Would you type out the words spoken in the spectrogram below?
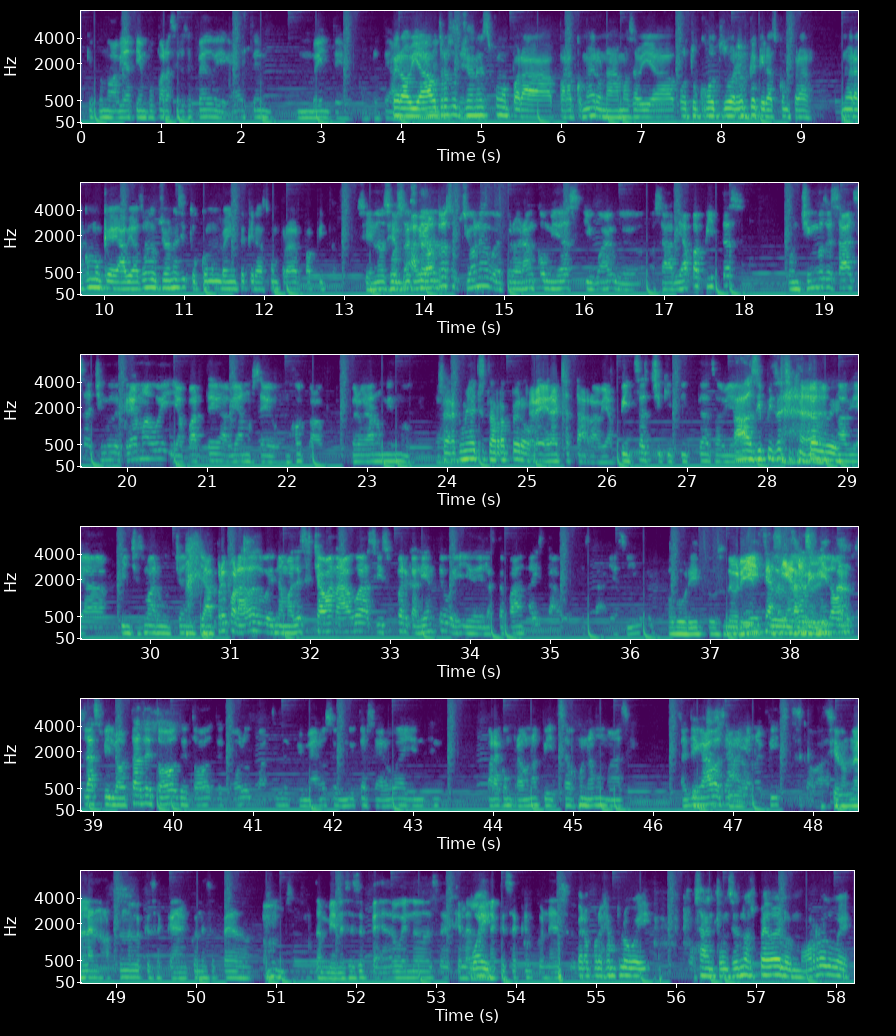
que pues no había tiempo para hacer ese pedo y "Ah, este un 20, cómprate Pero algo", había otras opciones como para, para comer o nada más había, o tú, o tú eres lo que querías comprar. No era como que había otras opciones y tú con un 20 querías comprar papitas. Sí, no, Pues siempre había está- otras opciones, güey, pero eran comidas igual, güey. O sea, había papitas con chingos de salsa, chingos de crema, güey, y aparte había, no sé, un hot dog, pero era lo mismo, güey. O sea, era comida chatarra, pero... Era, era chatarra, había pizzas chiquititas, había... Ah, sí, pizzas chiquitas, güey. Había pinches maruchas ya preparadas, güey. Nada más les echaban agua así súper caliente, güey. Y de las tapaban, ahí está, güey. Y así, duritos. Duritos. Y se hacían las, lagrimitas. filo- las filotas de todos, de todos, de todos los vatos de primero, segundo y tercero, güey. ahí en- en- para comprar una pizza o una mamá así. Al llegaba, o sea, ah, ya no hay pizzas, cabrón. Hicieron una la nota, ¿no? Lo que sacan con ese pedo. También es ese pedo, güey, ¿no? O sea, que la Güey. lana que sacan con eso. Pero, por ejemplo, güey, o sea, entonces no es pedo de los morros, güey.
